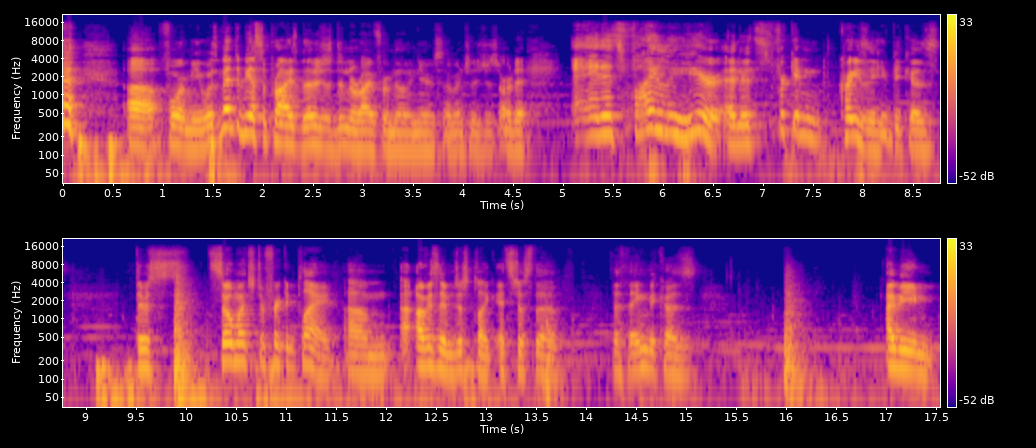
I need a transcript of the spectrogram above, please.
uh, for me. It was meant to be a surprise, but it just didn't arrive for a million years, so eventually it just ordered it. And it's finally here, and it's freaking crazy because there's so much to freaking play. Um, obviously, I'm just like, it's just the, the thing because, I mean,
